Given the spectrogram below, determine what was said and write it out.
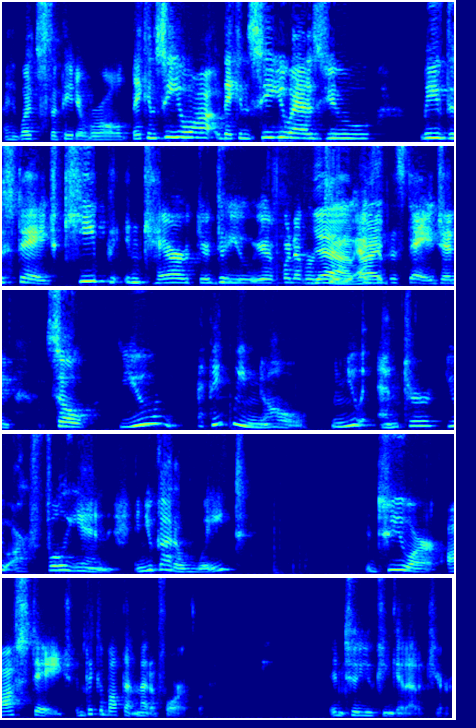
and what's the theater world? They can see you, they can see you as you, leave the stage. Keep in character Do you whatever yeah, you right. exit the stage. And so you, I think we know when you enter, you are fully in, and you gotta wait until you are off stage. And think about that metaphorically until you can get out of character.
